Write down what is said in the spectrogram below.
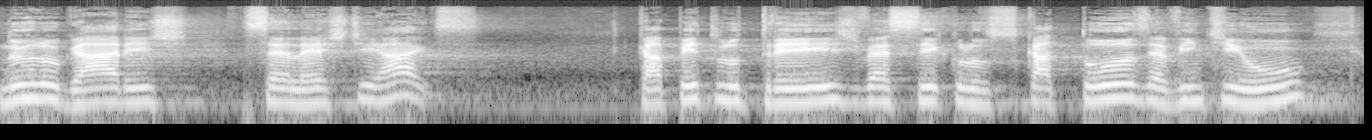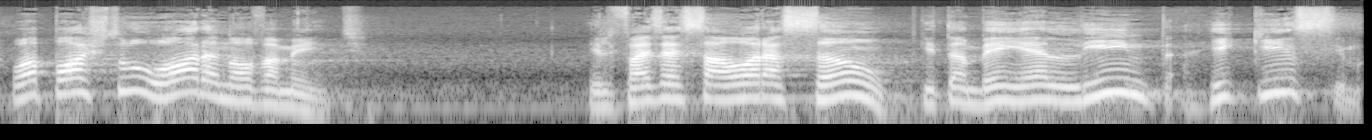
nos lugares celestiais. Capítulo 3, versículos 14 a 21, o apóstolo ora novamente. Ele faz essa oração, que também é linda, riquíssima.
